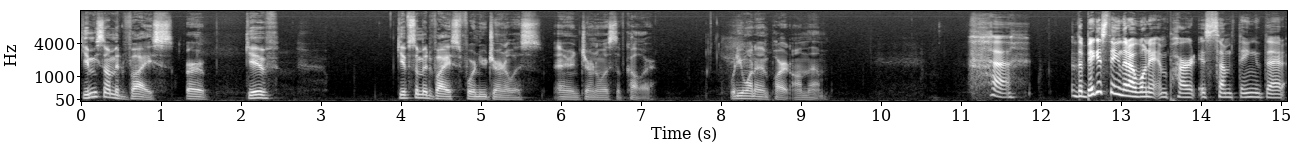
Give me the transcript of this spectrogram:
Give me some advice, or give give some advice for new journalists and journalists of color. What do you want to impart on them? Huh. The biggest thing that I want to impart is something that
